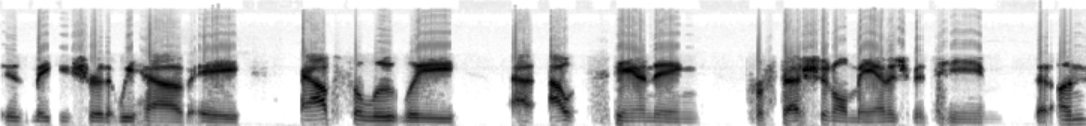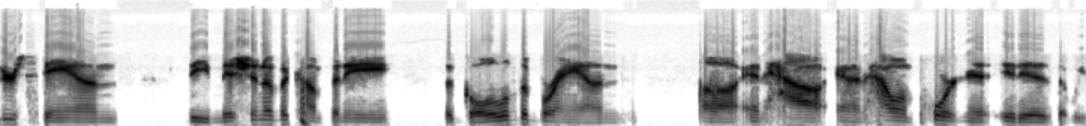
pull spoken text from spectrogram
is making sure that we have a absolutely outstanding professional management team that understands the mission of the company the goal of the brand uh, and how and how important it, is that we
